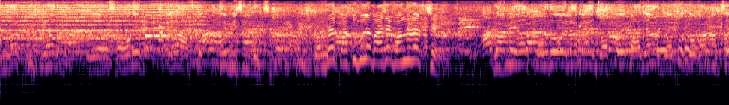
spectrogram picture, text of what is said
আমরা কুচবিহার শহরের ব্যবসায়ীরা আজকে পথে মিছিল করছি? কতগুলো বাজার বন্ধ থাকছে? কুচবিহার পৌর এলাকায় যত বাজার যত দোকান আছে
